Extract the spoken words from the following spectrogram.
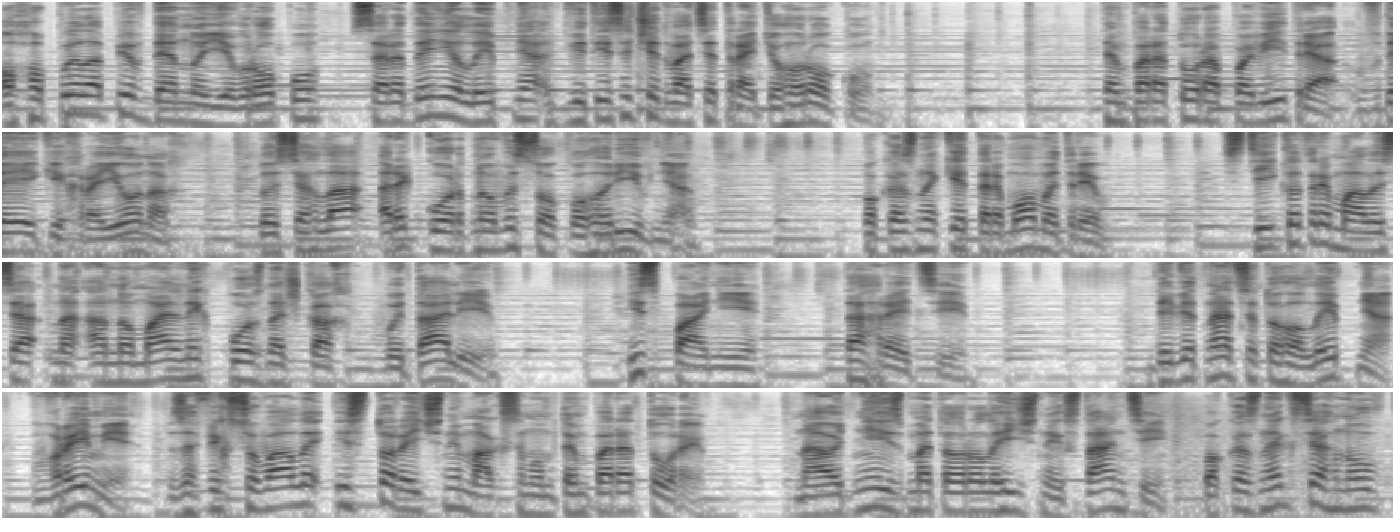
охопила південну Європу в середині липня 2023 року. Температура повітря в деяких районах досягла рекордно високого рівня. Показники термометрів стійко трималися на аномальних позначках в Італії, Іспанії та Греції. 19 липня в Римі зафіксували історичний максимум температури. На одній з метеорологічних станцій показник сягнув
